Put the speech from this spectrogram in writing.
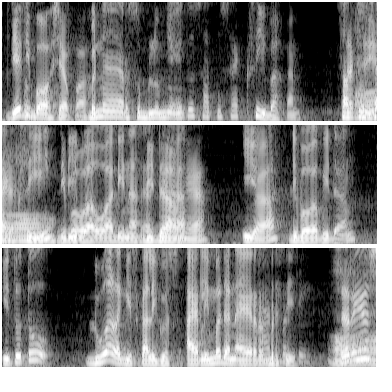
Dia di bawah siapa? Bener, sebelumnya itu satu seksi bahkan. Satu Seksi ya? seksi di, bawah, dinas bidang SDA. ya. Iya, di bawah bidang. Itu tuh dua lagi sekaligus, air limbah dan air, bersih. Serius?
